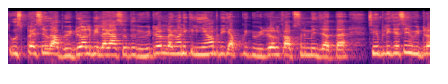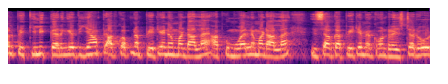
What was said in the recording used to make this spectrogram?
तो उस पैसे को आप विड्रॉल भी लगा सकते हो। तो विड्रॉल लगाने के लिए यहाँ पे आपको विड्रॉल का ऑप्शन मिल जाता है। सिंपली जैसे विड्रॉल पर क्लिक करेंगे तो यहाँ पर आपको अपना पेटीएम नंबर डालना है, आपको मोबाइल नंबर डालना है, जिससे आपका पेटीएम अकाउंट रजिस्टर हो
